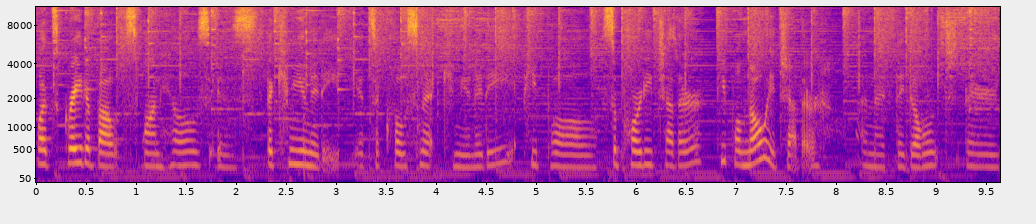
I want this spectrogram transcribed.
What's great about Swan Hills is the community. It's a close-knit community. People support each other. People know each other. And if they don't, their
